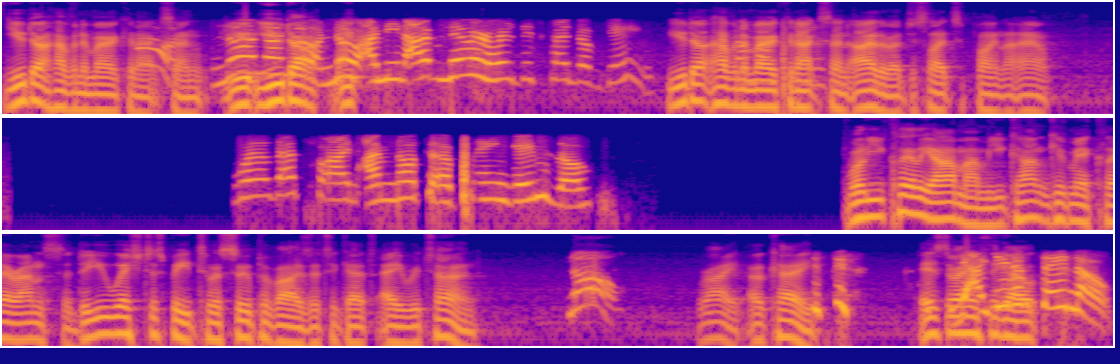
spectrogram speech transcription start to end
You don't have an American accent. No, you, no, don't, no, no. You, I mean, I've never heard this kind of game. you don't have an American accent either. I'd just like to point that out. Well, that's fine. I'm not uh, playing games though. Well, you clearly are, ma'am. You can't give me a clear answer. Do you wish to speak to a supervisor to get a return? No. Right. Okay. Is there Yeah, I didn't else? say no.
